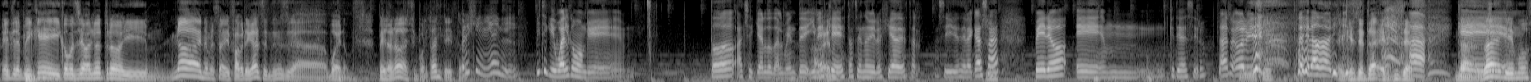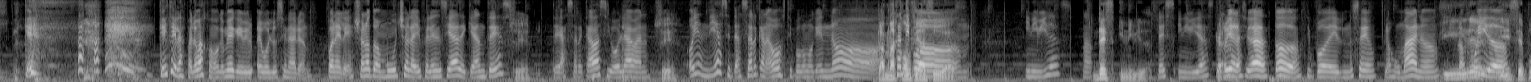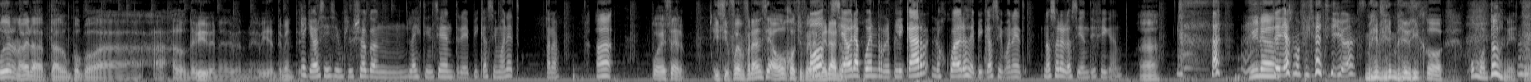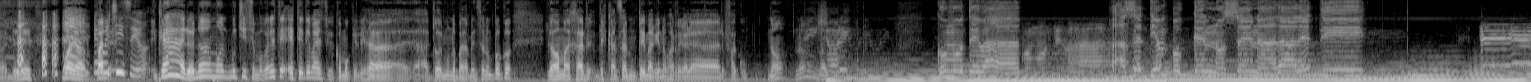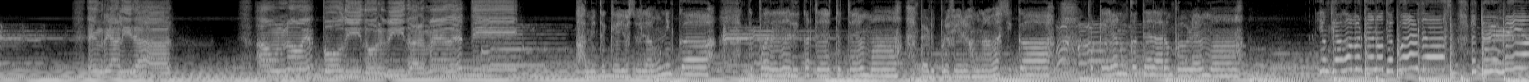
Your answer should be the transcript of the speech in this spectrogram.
entre Piqué y cómo se llama el otro y. No, no me sabe. Fabregas, ¿entendés? bueno. Pero no, es importante esto. Pero es genial. Viste que igual como que. Todo a chequear totalmente. Inés, que está haciendo biología, debe estar así desde la casa. Pero, eh, ¿qué te iba a decir? Ah, ya me olvidé. Era Doris. El que se está. El que se, ah, que, vayamos. Que, que viste que las palomas como que medio que evolucionaron. Ponele, yo noto mucho la diferencia de que antes te acercabas y volaban. Sí. Hoy en día se te acercan a vos, tipo como que no. Están más confianzudas. inhibidas. Desinhibidas. Desinhibidas. Del ruido de la ciudad, todo. Tipo de, no sé, los humanos, los ruidos. Y se pudieron haber adaptado un poco a, a, donde viven, evidentemente. Y hay que ver si eso influyó con la distinción entre Picasso y Monet, ¿o no? Ah, puede ser. Y si fue en Francia, ojo si fue en verano. si ahora pueden replicar los cuadros de Picasso y Monet. No solo los identifican. Ah. Mira. Teorías conspirativas. Me, me dijo, un montón esto, ¿entendés? Bueno, es muchísimo. Claro, no, muchísimo. Con este, este tema es como que les da a, todo el mundo para pensar un poco. Lo vamos a dejar descansar un tema que nos va a regalar Facu. ¿No? ¿No? ¿Cómo te va? ¿Cómo te va? Hace tiempo que no sé nada de ti. En realidad Aún no he podido olvidarme de ti. Admite que yo soy la única que puede dedicarte a este tema. Pero prefieres una básica, porque ya nunca te darán problema. jueves.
